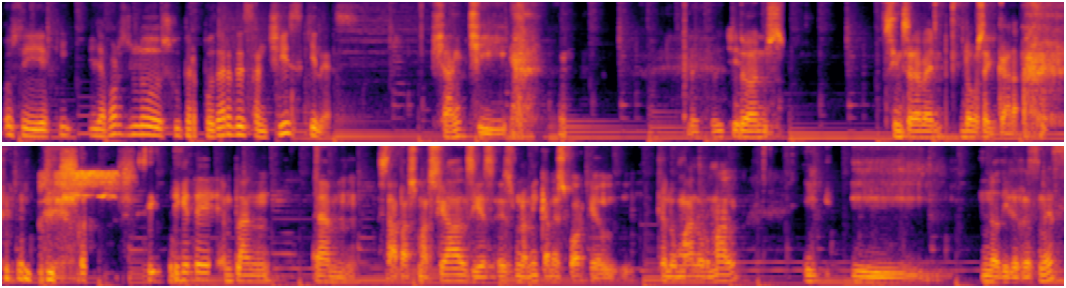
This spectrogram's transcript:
O sigui, aquí... Llavors, el superpoder de Sanchís, quin és? Shang-Chi. Doncs, sincerament, no ho sé encara. sí, sí que té, en plan, um, sapes marcials i és, és una mica més fort que el- que l'humà normal i, i no diré res més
